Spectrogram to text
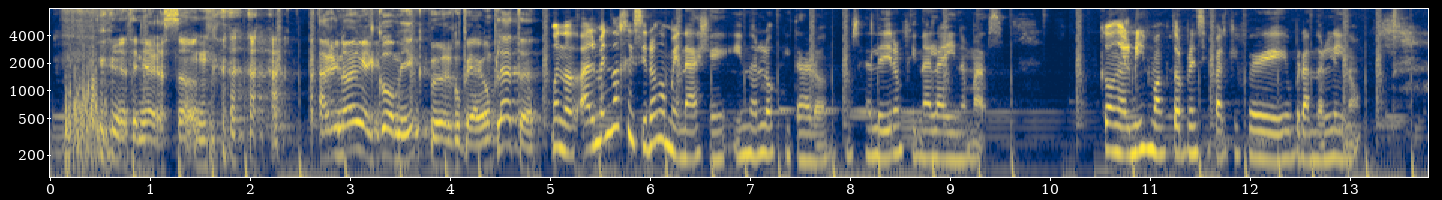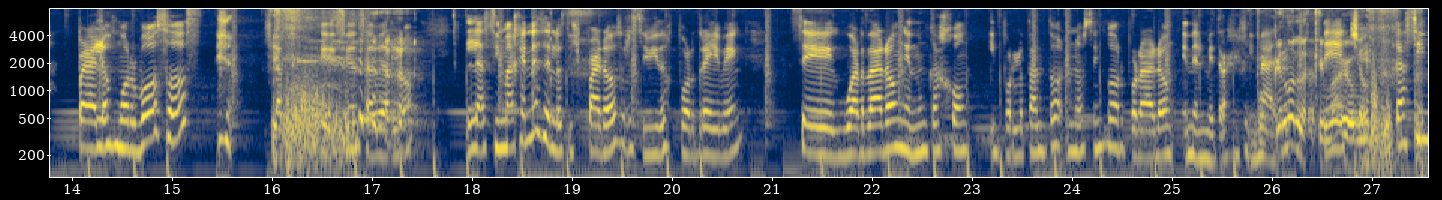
Tenía razón. Arruinaron el cómic, pero recuperaron plata. Bueno, al menos le hicieron homenaje y no lo quitaron. O sea, le dieron final ahí nomás. Con el mismo actor principal que fue Brandon Lee, ¿no? Para los morbosos, que deciden saberlo, las imágenes de los disparos recibidos por Draven se guardaron en un cajón y por lo tanto no se incorporaron en el metraje final. qué no las De quemaron? hecho, casi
